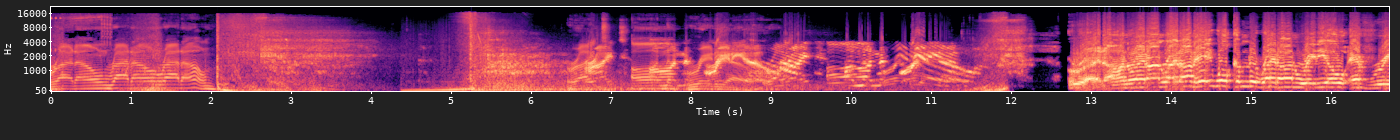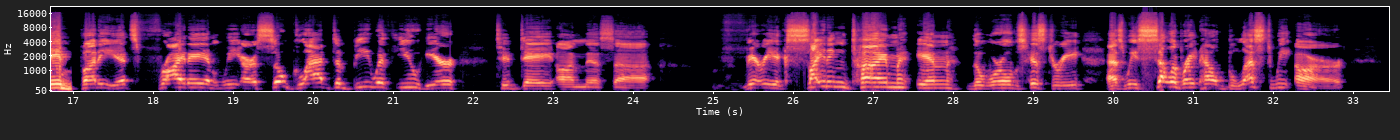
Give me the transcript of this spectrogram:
Right on, right on, right on. Right, Right on, on radio. radio. Right on radio. Right on, right on, right on. Hey, welcome to Right On Radio, everybody. It's Friday, and we are so glad to be with you here today on this uh, very exciting time in the world's history as we celebrate how blessed we are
